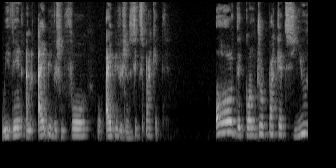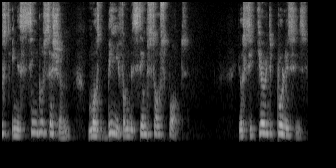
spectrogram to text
within an IPv4 or IPv6 packet. All the control packets used in a single session must be from the same source port. Your security policies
